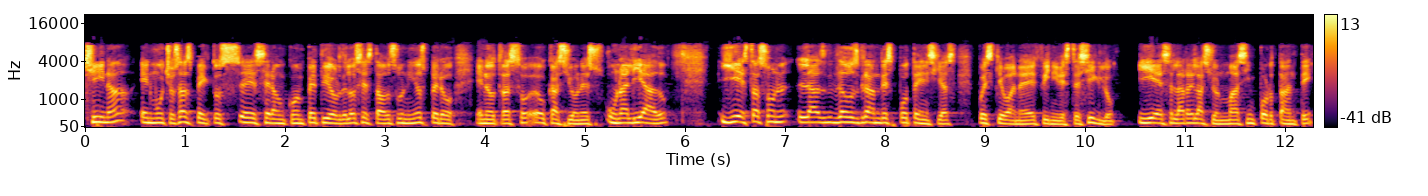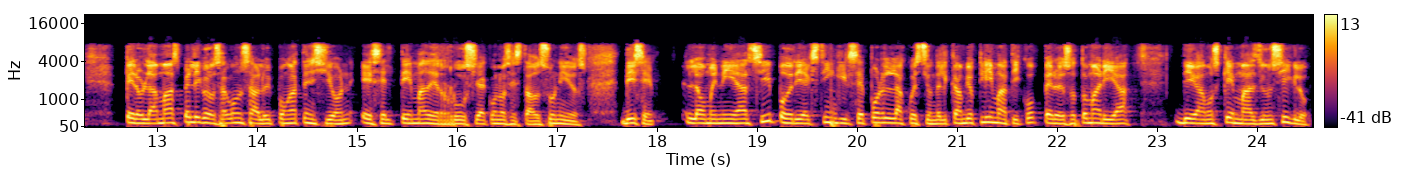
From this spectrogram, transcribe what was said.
China en muchos aspectos eh, será un competidor de los Estados Unidos, pero en otras ocasiones un aliado. Y estas son las dos grandes potencias pues, que van a definir este siglo. Y esa es la relación más importante, pero la más peligrosa, Gonzalo, y ponga atención, es el tema de Rusia con los Estados Unidos. Dice, la humanidad sí podría extinguirse por la cuestión del cambio climático, pero eso tomaría, digamos que más de un siglo.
